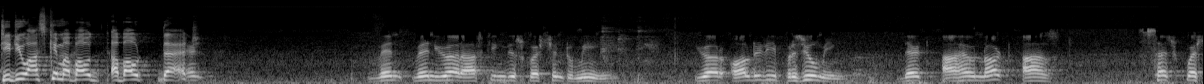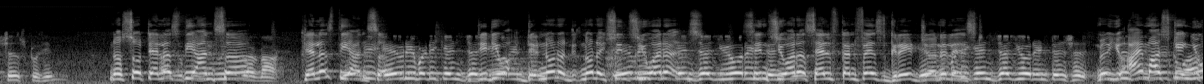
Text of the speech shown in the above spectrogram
Did you ask him about about that? And when when you are asking this question to me, you are already presuming that I have not asked such questions to him. No, so tell us the presuming it or answer. Tell us the Every- answer. Everybody can judge Did you? Did, no, no, no, no. Since you are a since you are a self-confessed great Everybody journalist. can judge your intention. No, you, I'm the way to asking you,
